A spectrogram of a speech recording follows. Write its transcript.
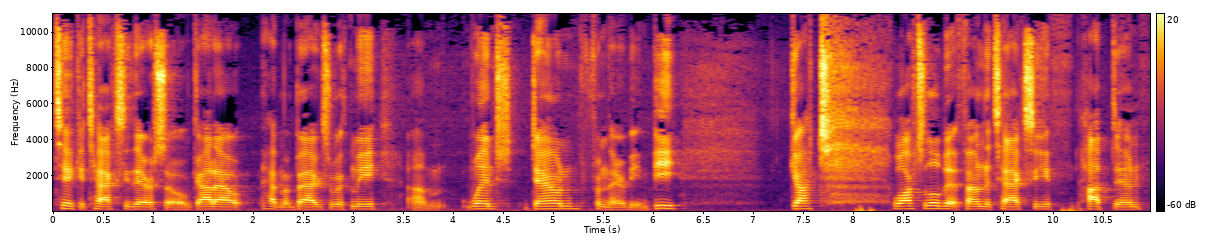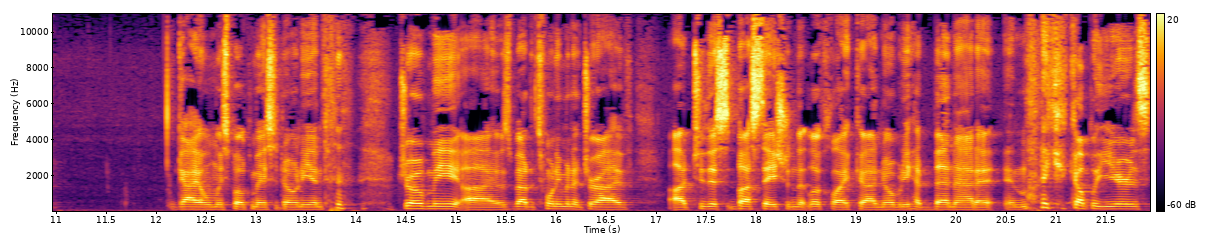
take a taxi there. So got out, had my bags with me, um, went down from the Airbnb, got walked a little bit, found a taxi, hopped in. Guy only spoke Macedonian, drove me. Uh, it was about a twenty minute drive. Uh, to this bus station that looked like uh, nobody had been at it in like a couple years,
